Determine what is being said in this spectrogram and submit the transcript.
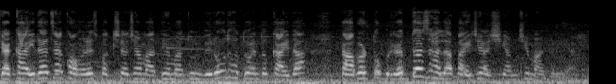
त्या कायद्याचा काँग्रेस पक्षाच्या माध्यमातून विरोध होतो आणि तो कायदा ताबडतोब रद्द झाला पाहिजे अशी आमची मागणी आहे.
